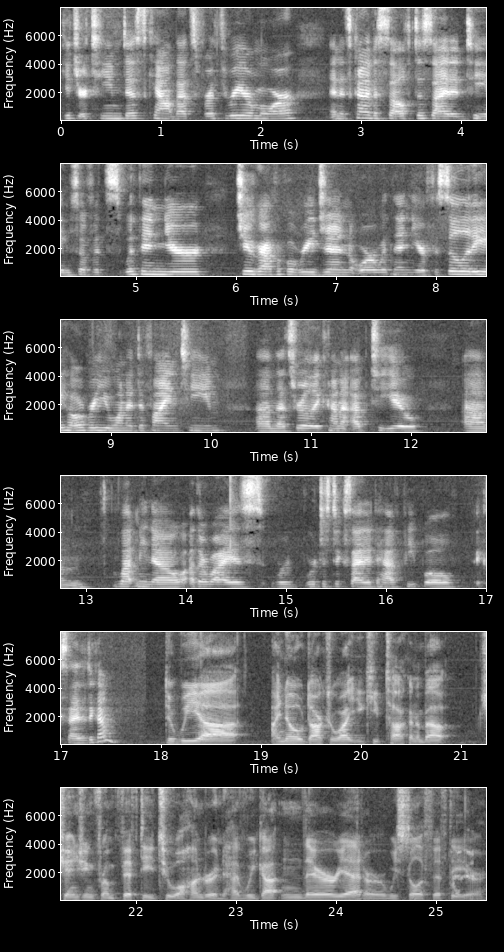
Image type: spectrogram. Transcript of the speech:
get your team discount. That's for three or more, and it's kind of a self-decided team. So if it's within your geographical region or within your facility, however you want to define team, um, that's really kind of up to you. Let me know. Otherwise, we're, we're just excited to have people excited to come. Did we, uh, I know, Dr. White, you keep talking about changing from 50 to 100. Have we gotten there yet, or are we still at 50? Or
